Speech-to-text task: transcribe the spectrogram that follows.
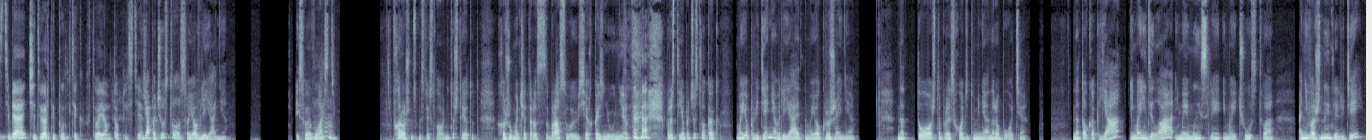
С тебя четвертый пунктик в твоем топ-листе. Я почувствовала свое влияние и свою власть. Mm. В хорошем смысле слова. Не то, что я тут хожу, мачете разбрасываю, всех казню, нет. Просто я почувствовала, как мое поведение влияет на мое окружение, на то, что происходит у меня на работе, на то, как я и мои дела, и мои мысли, и мои чувства, они важны для людей,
